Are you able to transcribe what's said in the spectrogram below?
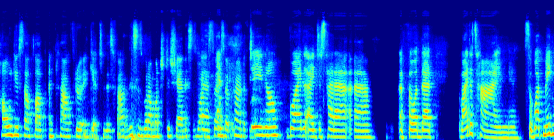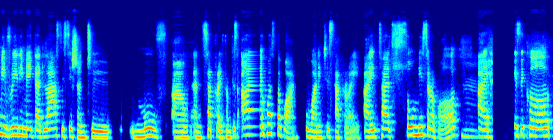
hold yourself up and plow through and get to this far. This is what I wanted to share. This is why yes. I'm so, so proud of you. Do you know what? I just had a, a, a thought that by the time, so what made me really make that last decision to move out and separate from because I was the one who wanted to separate. I felt so miserable. Mm. I had physical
